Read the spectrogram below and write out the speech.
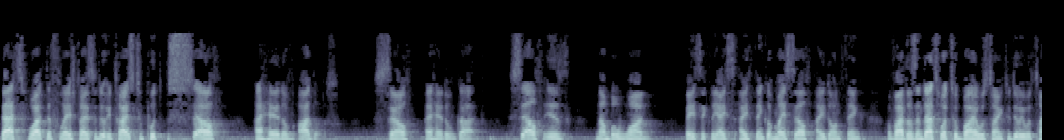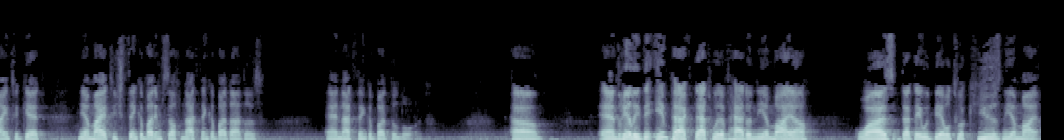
that's what the flesh tries to do. It tries to put self ahead of others. Self ahead of God. Self is number one, basically. I, I think of myself, I don't think of others. And that's what Tobiah was trying to do. He was trying to get Nehemiah to think about himself, not think about others, and not think about the Lord. Um, and really, the impact that would have had on Nehemiah was that they would be able to accuse Nehemiah.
